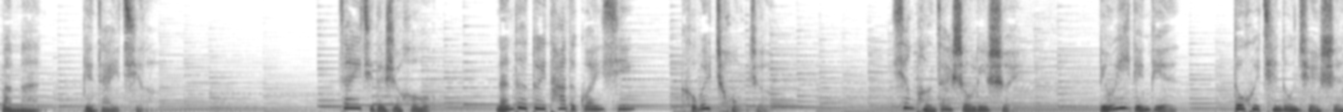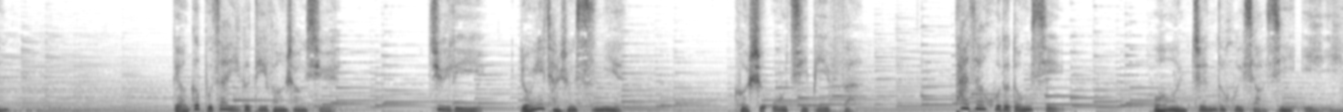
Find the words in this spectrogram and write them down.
慢慢便在一起了。在一起的时候，男的对她的关心可谓宠着，像捧在手里水，流一点点都会牵动全身。两个不在一个地方上学，距离容易产生思念，可是物极必反，太在乎的东西。往往真的会小心翼翼。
